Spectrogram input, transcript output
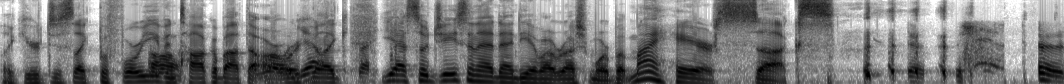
Like you're just like before you even Oh. talk about the Well, artwork, yeah, you're like, but- yeah. So Jason had an idea about Rushmore, but my hair sucks. yeah,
